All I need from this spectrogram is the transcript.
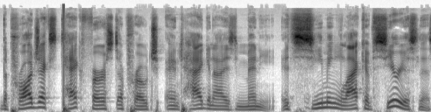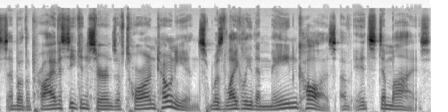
The project's tech first approach antagonized many. Its seeming lack of seriousness about the privacy concerns of Torontonians was likely the main cause of its demise.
